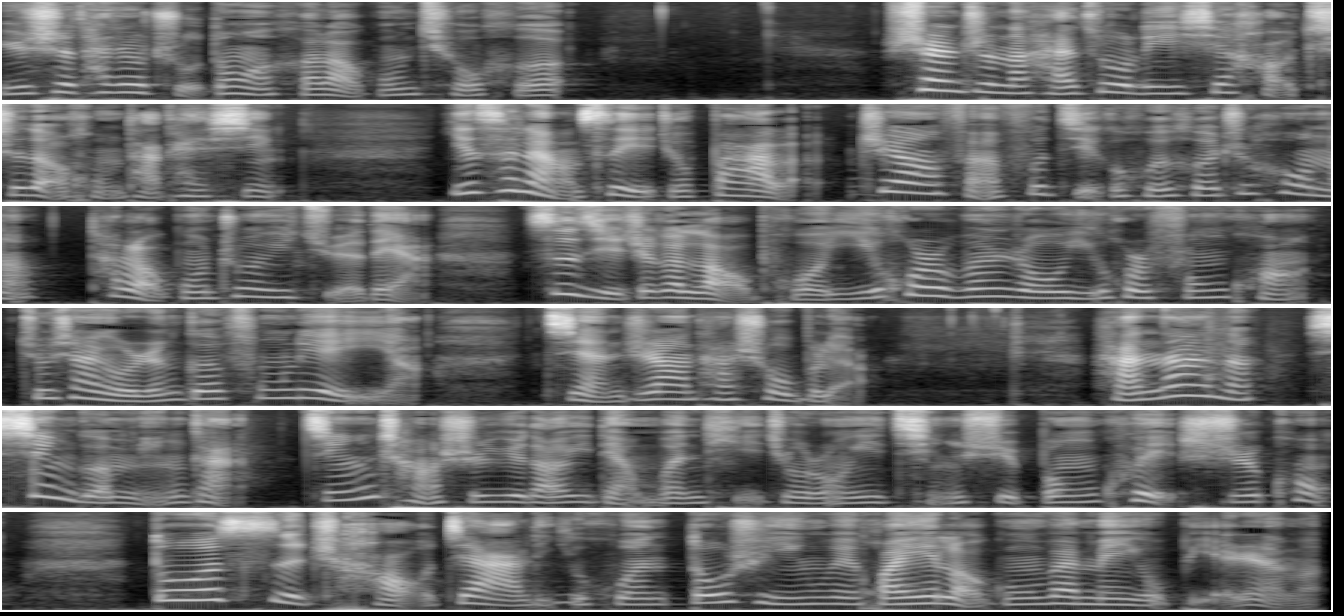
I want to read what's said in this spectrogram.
于是她就主动和老公求和，甚至呢还做了一些好吃的哄他开心。一次两次也就罢了，这样反复几个回合之后呢，她老公终于觉得呀，自己这个老婆一会儿温柔一会儿疯狂，就像有人格分裂一样，简直让他受不了。韩娜呢，性格敏感，经常是遇到一点问题就容易情绪崩溃失控，多次吵架离婚都是因为怀疑老公外面有别人了，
